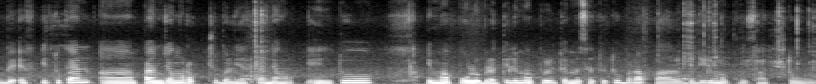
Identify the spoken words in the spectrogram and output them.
BF itu kan uh, panjang rok. Coba lihat panjang rok itu 50 berarti 50 ditambah 1 itu berapa? Jadi 51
